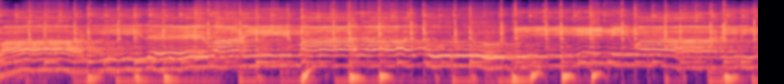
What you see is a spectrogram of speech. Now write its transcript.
વાણી રે વાણી મારા ગુરુજીની વાણી.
